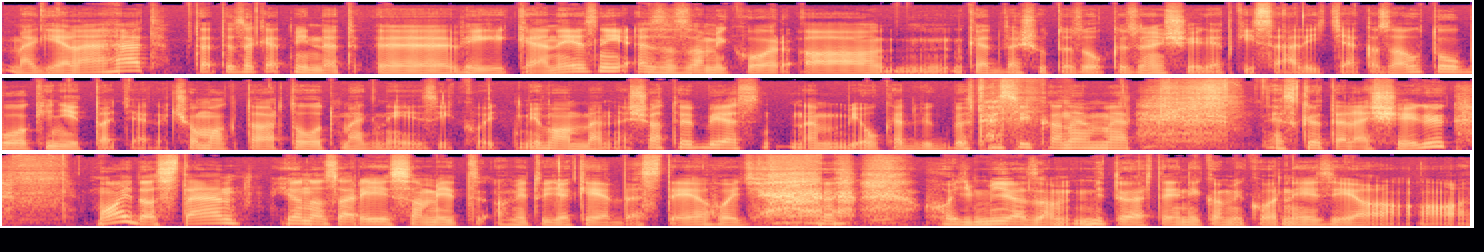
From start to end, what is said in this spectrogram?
megjelenhet, tehát ezeket mindet végig kell nézni. Ez az, amikor a kedves utazó közönséget kiszállítják az autóból, kinyitatják a csomagtartót, megnézik, hogy mi van benne, stb. Ezt nem jó kedvükből teszik, hanem mert ez kötelességük. Majd aztán jön az a rész, amit, amit ugye kérdeztél, hogy, hogy mi, az, mi történik, amikor nézi a, a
